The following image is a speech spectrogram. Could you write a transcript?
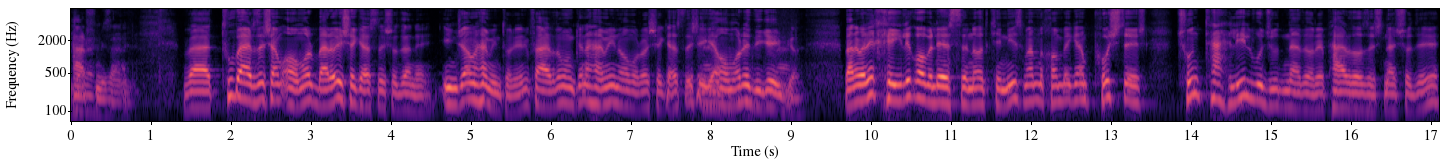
حرف می‌زنه. و تو ورزش هم آمار برای شکسته شدنه. اینجا هم همینطور یعنی فردا ممکنه همه این آمارها شکسته شه یه آمار دیگه ای بیاد. بنابراین خیلی قابل استناد که نیست. من می‌خوام بگم پشتش چون تحلیل وجود نداره پردازش نشده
